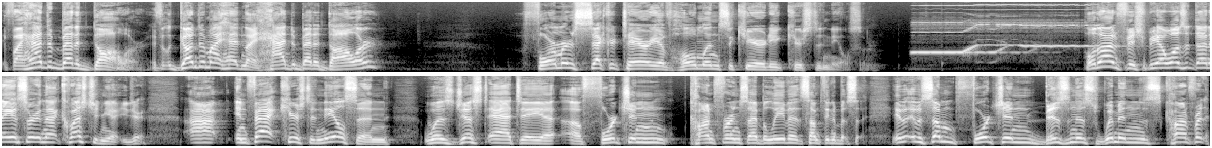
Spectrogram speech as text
if I had to bet a dollar, if it gun to my head and I had to bet a dollar, former Secretary of Homeland Security Kirstjen Nielsen. Hold on, Fishby. I wasn't done answering that question yet. Uh, in fact, Kirstjen Nielsen was just at a, a Fortune conference, I believe. It's something about it, it was some Fortune business women's conference.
